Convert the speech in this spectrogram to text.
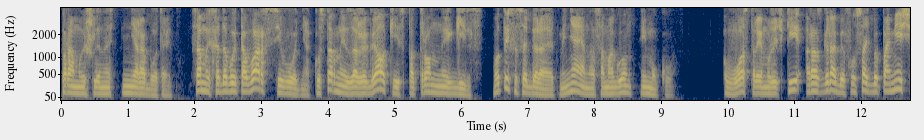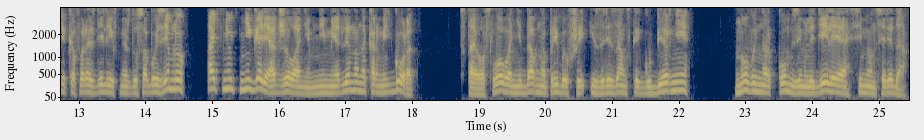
Промышленность не работает. Самый ходовой товар сегодня – кустарные зажигалки из патронных гильз. Вот их и собирают, меняя на самогон и муку. Вострые мужички, разграбив усадьбы помещиков и разделив между собой землю, отнюдь не горят желанием немедленно накормить город. Вставил слово недавно прибывший из Рязанской губернии новый нарком земледелия Семен Середа.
